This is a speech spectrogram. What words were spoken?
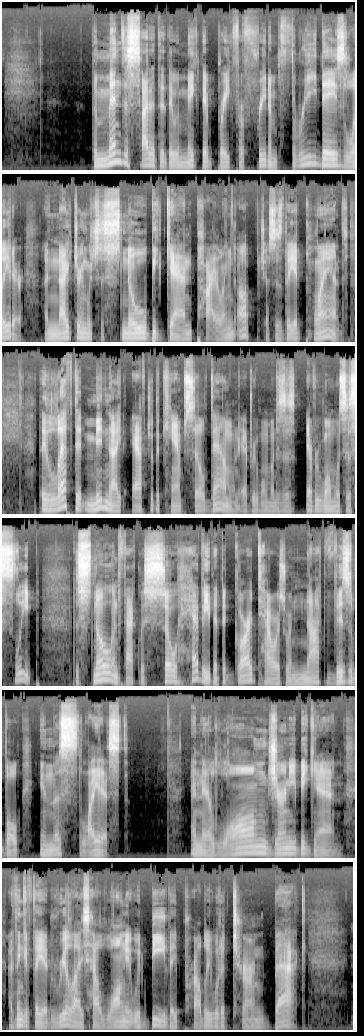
The men decided that they would make their break for freedom three days later, a night during which the snow began piling up, just as they had planned. They left at midnight after the camp settled down, when everyone was, everyone was asleep. The snow, in fact, was so heavy that the guard towers were not visible in the slightest. And their long journey began. I think if they had realized how long it would be, they probably would have turned back.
